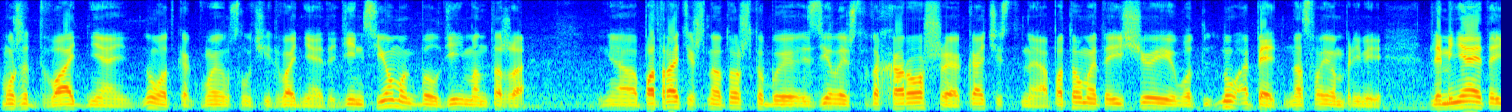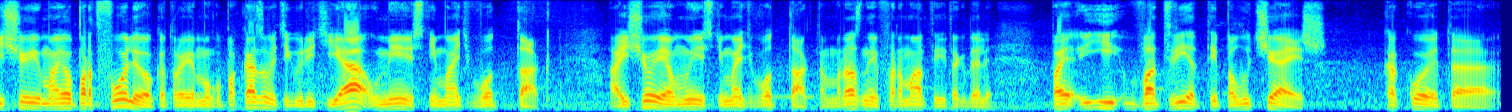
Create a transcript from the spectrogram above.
может два дня, ну вот как в моем случае два дня, это день съемок был, день монтажа, э, потратишь на то, чтобы сделать что-то хорошее, качественное, а потом это еще и вот, ну опять на своем примере, для меня это еще и мое портфолио, которое я могу показывать и говорить, я умею снимать вот так. А еще я умею снимать вот так, там разные форматы и так далее. И в ответ ты получаешь какое-то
